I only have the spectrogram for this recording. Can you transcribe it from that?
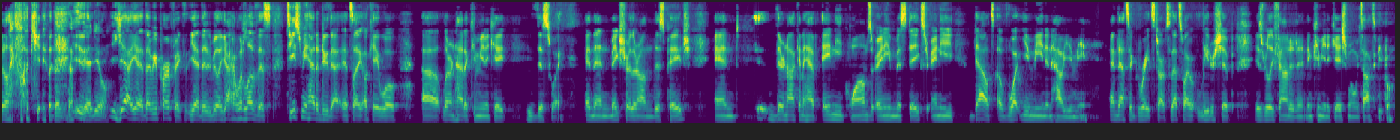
They're like, fuck you. That- that's the ideal. Yeah, yeah, that'd be perfect. Yeah, they'd be like, I would love this. Teach me how to do that. It's like, okay, well, uh, learn how to communicate this way, and then make sure they're on this page, and they're not going to have any qualms or any mistakes or any doubts of what you mean and how you mean. And that's a great start. So that's why leadership is really founded in, in communication when we talk to people.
